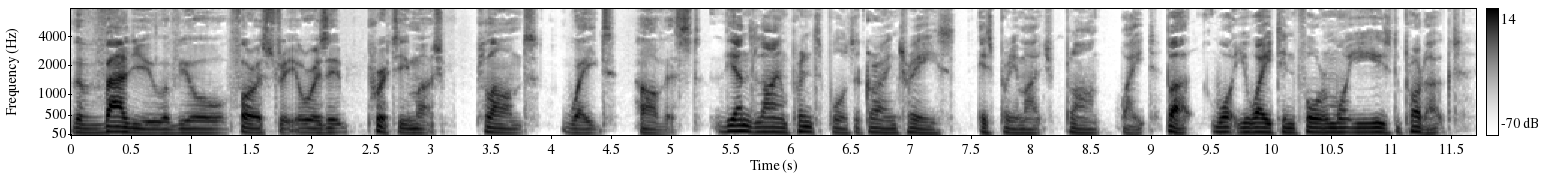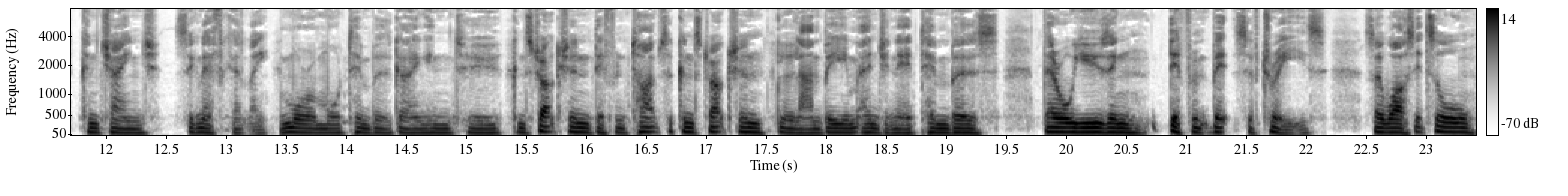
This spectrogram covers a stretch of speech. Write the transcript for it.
the value of your forestry, or is it pretty much plant wait harvest. The underlying principles of growing trees is pretty much plant wait, but what you're waiting for and what you use the product can change significantly. More and more timber is going into construction, different types of construction, glulam beam, engineered timbers. They're all using different bits of trees. So whilst it's all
